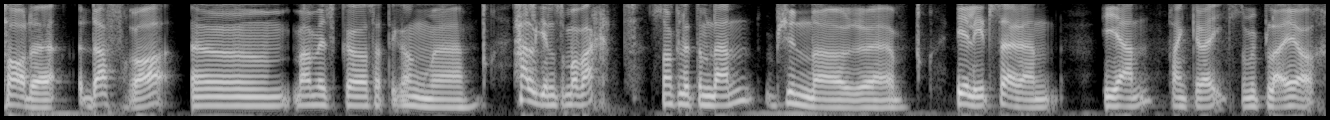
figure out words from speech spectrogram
ta det derfra. Um, men vi skal sette i gang med helgen som har vært, snakke litt om den. Begynner eh, i Eliteserien igjen, tenker jeg, som vi pleier.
